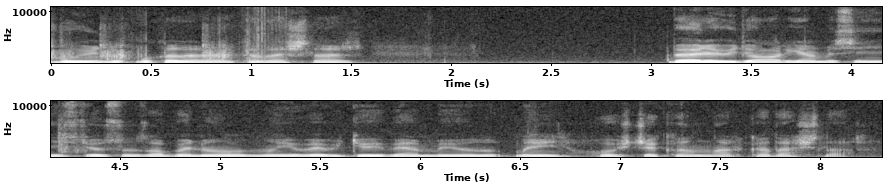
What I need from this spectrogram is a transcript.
Bugünlük bu kadar arkadaşlar. Böyle videolar gelmesini istiyorsanız abone olmayı ve videoyu beğenmeyi unutmayın. Hoşçakalın arkadaşlar.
